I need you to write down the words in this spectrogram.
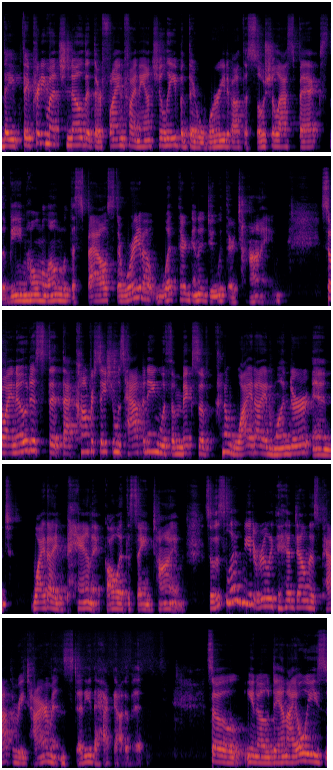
They, they pretty much know that they're fine financially, but they're worried about the social aspects, the being home alone with the spouse. They're worried about what they're going to do with their time. So I noticed that that conversation was happening with a mix of kind of wide eyed wonder and wide eyed panic all at the same time. So this led me to really to head down this path of retirement and study the heck out of it. So, you know, Dan, I always,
